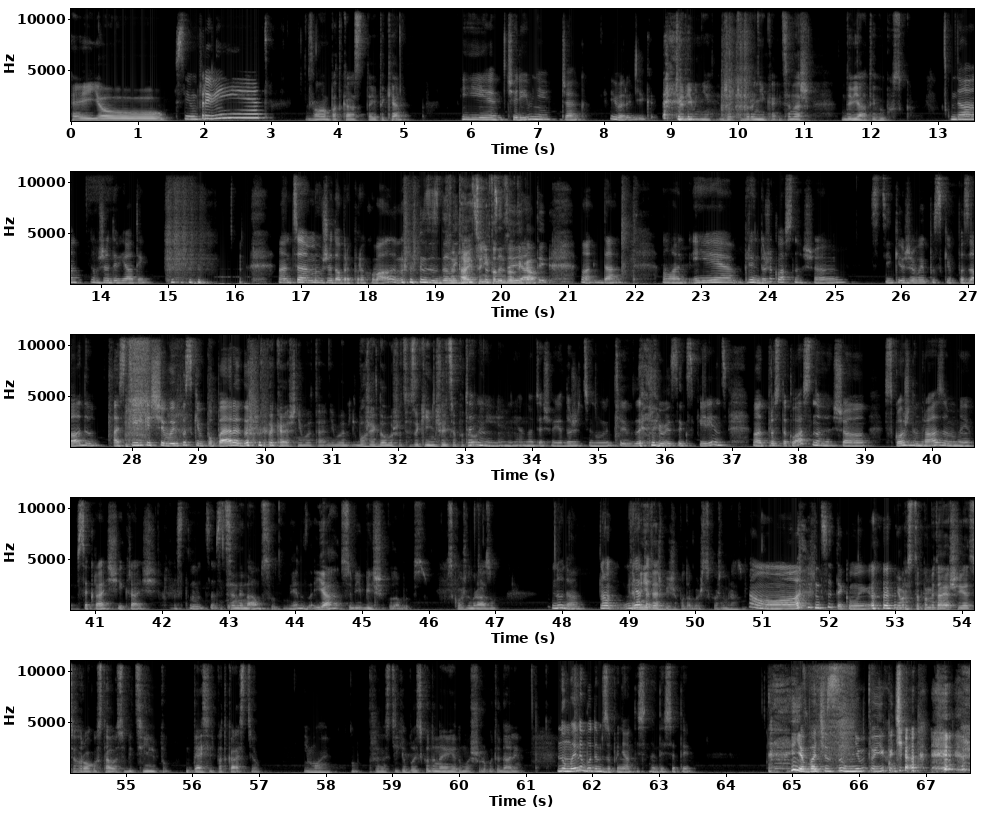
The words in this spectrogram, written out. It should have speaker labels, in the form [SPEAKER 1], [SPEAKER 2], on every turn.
[SPEAKER 1] Хей йоу!
[SPEAKER 2] Всім привіт!
[SPEAKER 1] З вами подкаст та й таке.
[SPEAKER 2] І чарівні Джек і Вероніка.
[SPEAKER 1] Чарівні Джек і Вероніка. І це наш дев'ятий випуск.
[SPEAKER 2] Да, вже дев'ятий. Це ми вже добре порахували. Заздалегідь,
[SPEAKER 1] Та, і це ніхто
[SPEAKER 2] це
[SPEAKER 1] не
[SPEAKER 2] дев'ятий. А, да. І, блін, дуже класно, що стільки вже випусків позаду, а стільки ще випусків попереду.
[SPEAKER 1] Ти така ж ніби та, ніби боже, як добре, що це закінчується
[SPEAKER 2] Та ні, ні, ну те, що я дуже ціную цей взагалі весь experience. Просто класно, що з кожним разом ми все краще і краще. Просто це все.
[SPEAKER 1] Це не нам. Я не знаю. Я собі більше подобаюсь з кожним разом.
[SPEAKER 2] Ну да. Ну,
[SPEAKER 1] Ти
[SPEAKER 2] я
[SPEAKER 1] мені
[SPEAKER 2] так...
[SPEAKER 1] теж більше подобаєшся з кожним разом.
[SPEAKER 2] О, це так мило.
[SPEAKER 1] Я просто пам'ятаю, що я цього року ставив собі ціль 10 подкастів, і ми вже настільки близько до неї, я думаю, що робити далі.
[SPEAKER 2] Ну, ми не будемо зупинятись на десяти. Я бачу сумнів в твоїх очах.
